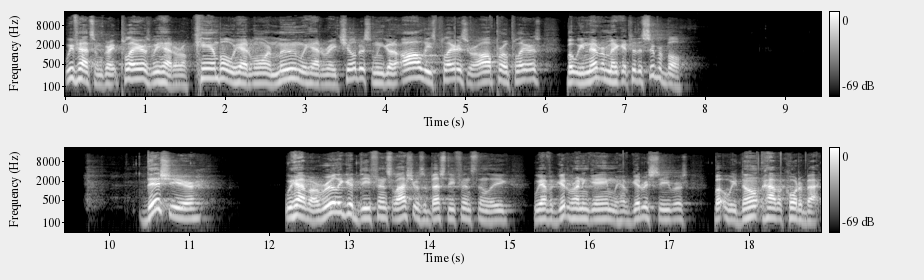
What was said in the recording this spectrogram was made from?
We've had some great players. We had Earl Campbell, we had Warren Moon, we had Ray Childress, we can go to all these players who are all pro players, but we never make it to the Super Bowl. This year, we have a really good defense. Last year was the best defense in the league. We have a good running game, we have good receivers, but we don't have a quarterback.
